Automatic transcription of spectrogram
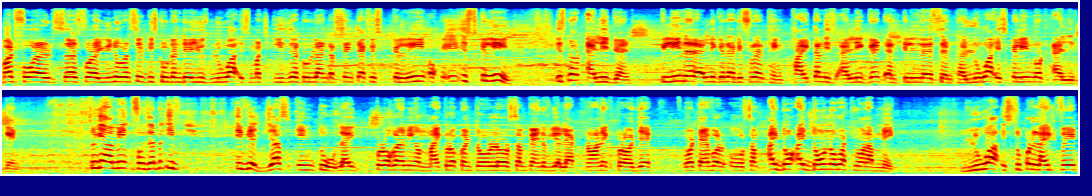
but for a research for a university student they use lua. It's much easier to learn. The syntax is clean. Okay it's clean. It's not elegant. Clean and elegant are different thing. Python is elegant and clean at the same time. Lua is clean not elegant. So yeah i mean for example if if you're just into like programming a microcontroller or some kind of electronic project whatever or some i don't i don't know what you want to make. Lua is super lightweight.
